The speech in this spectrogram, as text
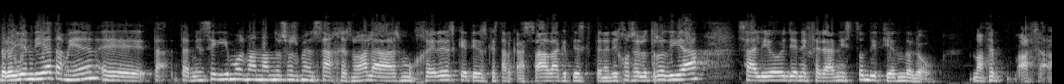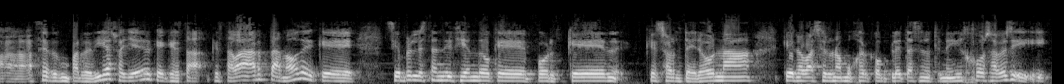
Pero hoy en día también eh, ta- también seguimos mandando esos mensajes ¿no? a las mujeres que tienes que estar casada, que tienes que tener hijos. El otro día salió Jennifer Aniston diciéndolo. No hace, hace- hace un par de días o ayer que, que, está, que estaba harta ¿no? de que siempre le estén diciendo que por qué que solterona, que no va a ser una mujer completa si no tiene hijos, ¿sabes? Y, y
